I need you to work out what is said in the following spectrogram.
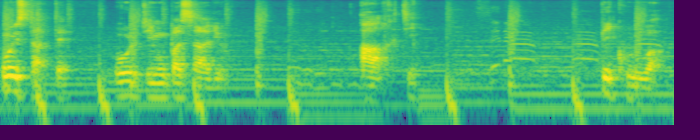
o estate. Ultimo passaggio. arti. Piccolo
